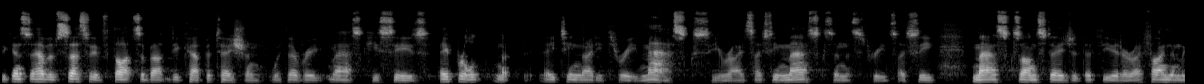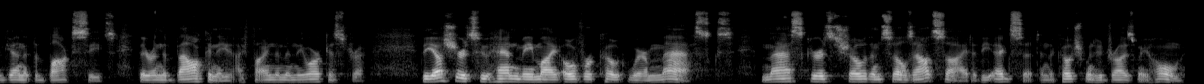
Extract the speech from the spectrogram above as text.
begins to have obsessive thoughts about decapitation with every mask he sees. April 1893, masks, he writes. I see masks in the streets. I see masks on stage at the theater. I find them again at the box seats. They're in the balcony. I find them in the orchestra. The ushers who hand me my overcoat wear masks. Maskers show themselves outside at the exit, and the coachman who drives me home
